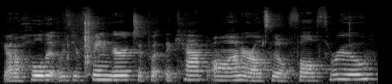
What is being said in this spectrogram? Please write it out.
You gotta hold it with your finger to put the cap on or else it'll fall through.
